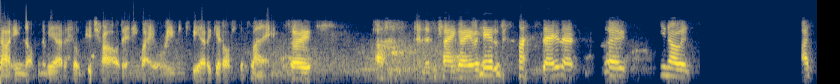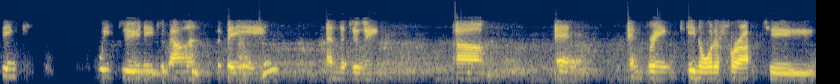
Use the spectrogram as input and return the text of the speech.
out, you're not going to be able to help your child anyway, or even to be able to get off the plane. So uh, and there's a plane going overhead as I say that. So, you know, it's, I think we do need to balance the being and the doing. Um, and and bring in order for us to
